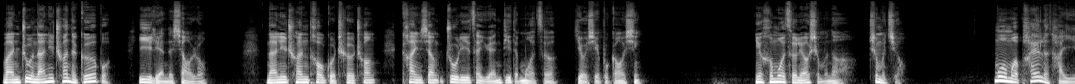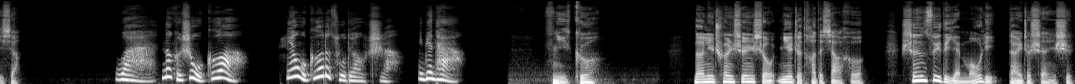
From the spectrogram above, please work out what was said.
挽住南离川的胳膊，一脸的笑容。南离川透过车窗看向伫立在原地的莫泽，有些不高兴。你和莫泽聊什么呢？这么久。默默拍了他一下。喂，那可是我哥啊，连我哥的醋都要吃，你变态啊？你哥？南离川伸手捏着他的下颌。深邃的眼眸里带着审视。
